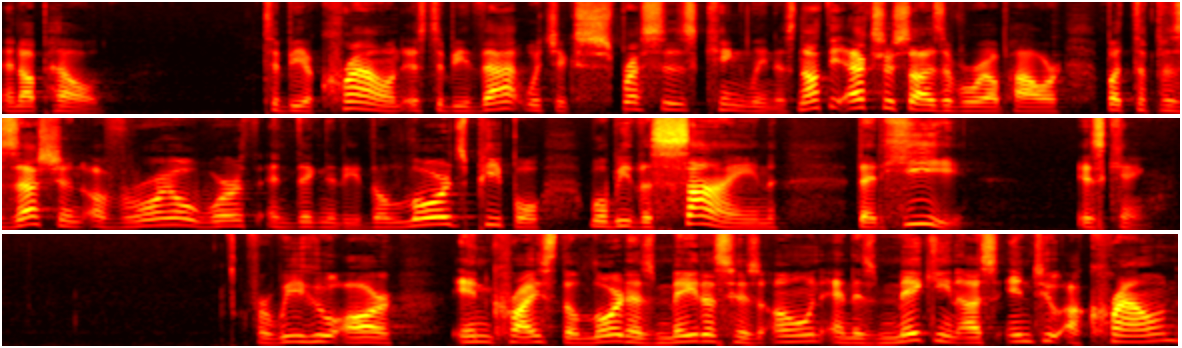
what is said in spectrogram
and upheld. To be a crown is to be that which expresses kingliness, not the exercise of royal power, but the possession of royal worth and dignity. The Lord's people will be the sign that He is King. For we who are in Christ, the Lord has made us His own and is making us into a crown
